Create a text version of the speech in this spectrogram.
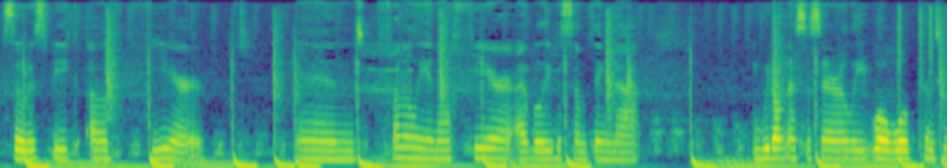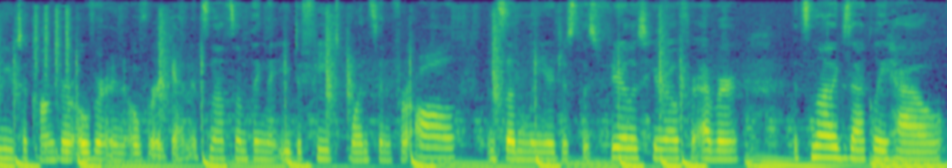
so to speak, of fear. And funnily enough, fear, I believe, is something that we don't necessarily, well, we'll continue to conquer over and over again. It's not something that you defeat once and for all, and suddenly you're just this fearless hero forever. It's not exactly how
